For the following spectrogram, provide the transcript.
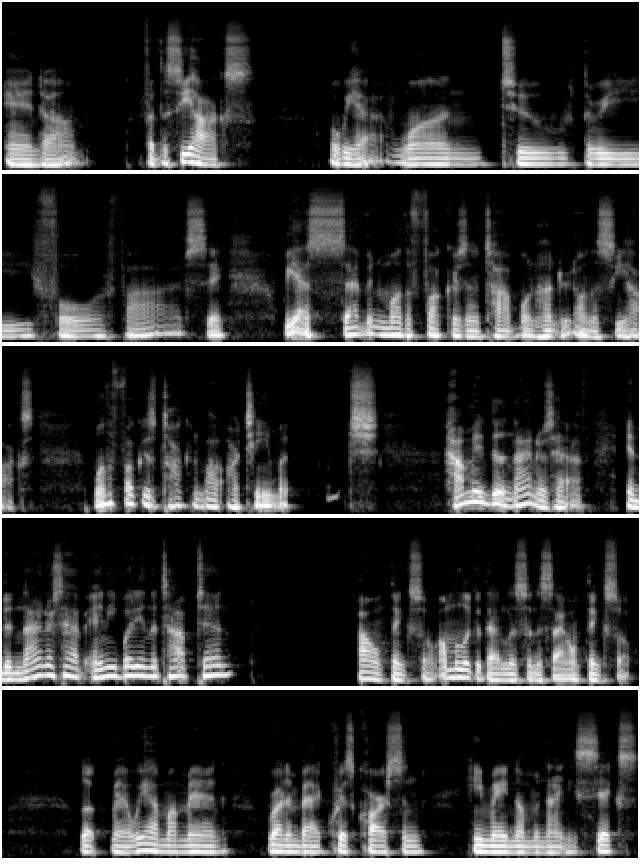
And um, for the Seahawks, what we have one, two, three, four, five, six. We have seven motherfuckers in the top 100 on the Seahawks. Motherfuckers talking about our team. How many do the Niners have? And the Niners have anybody in the top 10? I don't think so. I'm gonna look at that list and say I don't think so. Look, man, we have my man running back Chris Carson. He made number 96.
